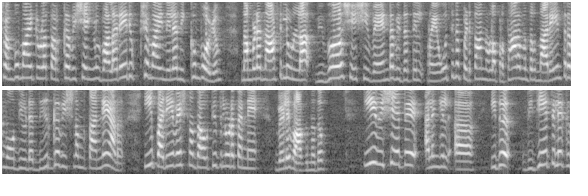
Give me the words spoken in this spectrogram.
ട്രംപുമായിട്ടുള്ള തർക്ക വിഷയങ്ങൾ വളരെ രൂക്ഷമായി നിലനിൽക്കുമ്പോഴും നമ്മുടെ നാട്ടിലുള്ള വിഭവശേഷി വേണ്ട വിധത്തിൽ പ്രയോജനപ്പെടുത്താനുള്ള പ്രധാനമന്ത്രി നരേന്ദ്രമോദിയുടെ ദീർഘവീക്ഷണം തന്നെയാണ് ഈ പര്യവേഷണ ദൗത്യത്തിലൂടെ തന്നെ വെളിവാകുന്നതും. ഈ വിഷയത്തെ അല്ലെങ്കിൽ ഇത് വിജയത്തിലേക്ക്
